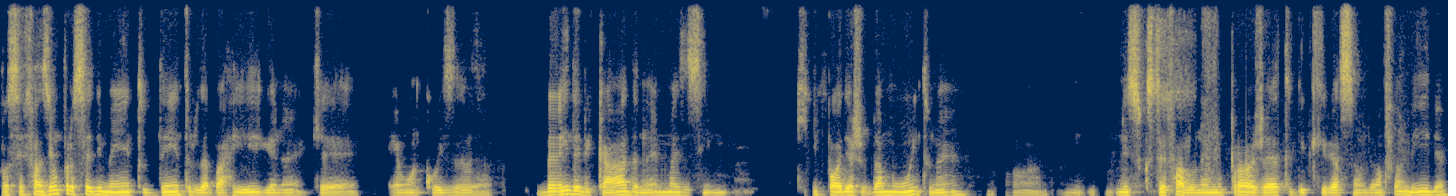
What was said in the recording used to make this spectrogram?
você fazer um procedimento dentro da barriga, né, que é, é uma coisa bem delicada, né, mas assim, que pode ajudar muito, né, nisso que você falou, né, no projeto de criação de uma família,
